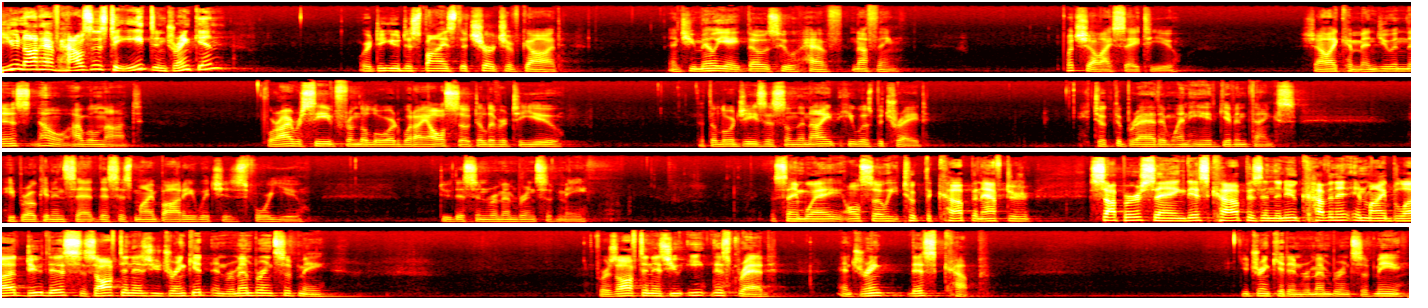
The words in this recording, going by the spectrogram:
Do you not have houses to eat and drink in? Or do you despise the church of God and humiliate those who have nothing? What shall I say to you? Shall I commend you in this? No, I will not. For I received from the Lord what I also delivered to you that the Lord Jesus, on the night he was betrayed, he took the bread, and when he had given thanks, he broke it and said, This is my body, which is for you. Do this in remembrance of me. The same way, also, he took the cup, and after supper, saying, This cup is in the new covenant in my blood. Do this as often as you drink it in remembrance of me. For as often as you eat this bread and drink this cup, you drink it in remembrance of me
